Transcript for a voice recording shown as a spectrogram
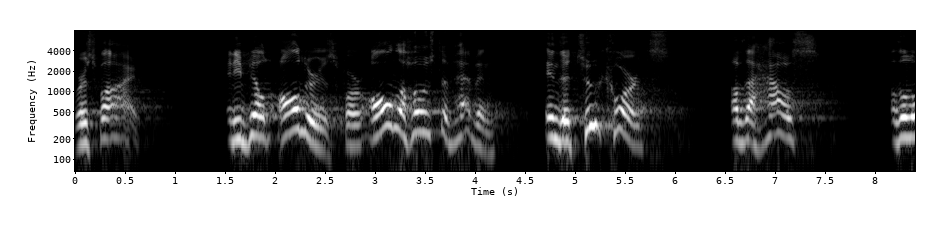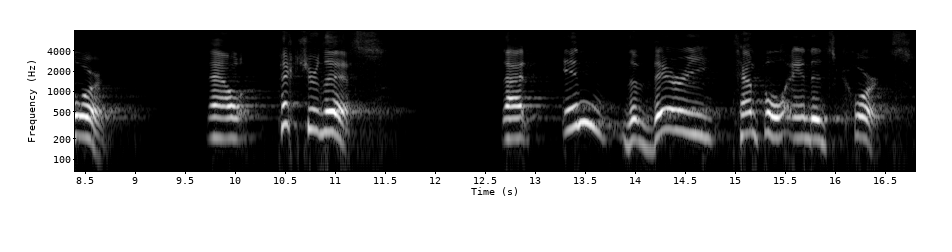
Verse 5. And he built altars for all the host of heaven in the two courts of the house of the Lord. Now, picture this that in the very temple and its courts,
